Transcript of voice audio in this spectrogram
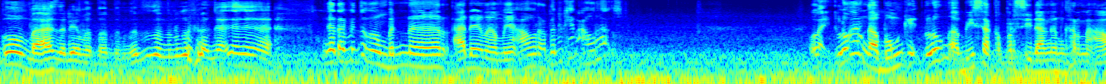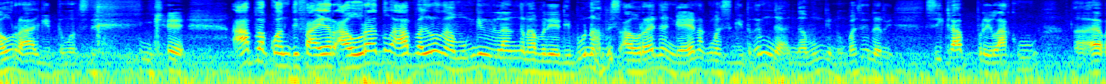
Gue membahas tadi sama tonton gue tonton gue bilang nggak nggak nggak nggak. Tapi itu memang bener ada yang namanya aura. Tapi kan aura like, lu kan nggak mungkin lu nggak bisa ke persidangan karena aura gitu maksudnya. Kayak apa quantifier aura tuh apa? Lu nggak mungkin bilang kenapa dia dibunuh habis auranya nggak enak mas gitu kan nggak nggak mungkin dong. Pasti dari sikap perilaku uh,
